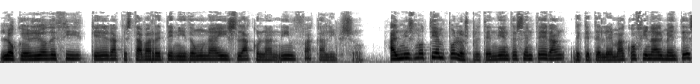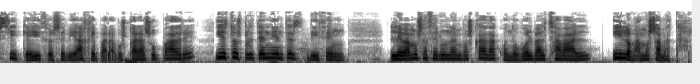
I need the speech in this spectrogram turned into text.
Lo que oyó decir que era que estaba retenido en una isla con la ninfa Calipso. Al mismo tiempo, los pretendientes se enteran de que Telémaco finalmente sí que hizo ese viaje para buscar a su padre, y estos pretendientes dicen le vamos a hacer una emboscada cuando vuelva el chaval y lo vamos a matar.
